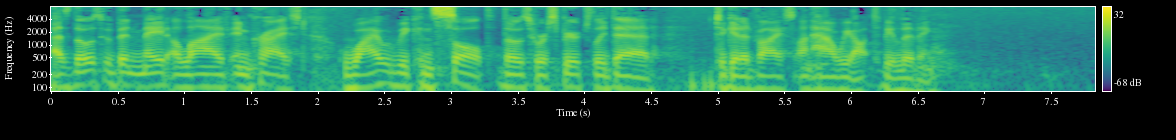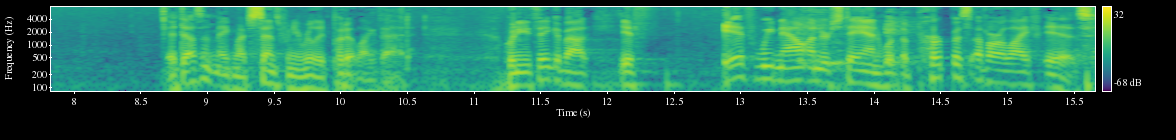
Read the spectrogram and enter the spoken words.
As those who've been made alive in Christ, why would we consult those who are spiritually dead to get advice on how we ought to be living. It doesn't make much sense when you really put it like that. When you think about if if we now understand what the purpose of our life is,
